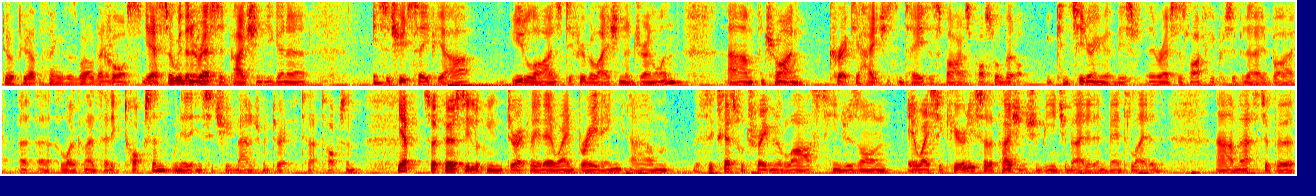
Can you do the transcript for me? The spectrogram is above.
do a few other things as well, don't Of course, yeah. So with an arrested patient, you're going to institute CPR, utilise defibrillation, adrenaline, um, and try and correct your H's and T's as far as possible. But considering that this arrest is likely precipitated by a, a, local anaesthetic toxin, we need to institute management directed to that toxin. Yep. So firstly, looking directly at airway and breathing, um, the successful treatment of LAST hinges on airway security. So the patient should be intubated and ventilated. Um, and that's to, per-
